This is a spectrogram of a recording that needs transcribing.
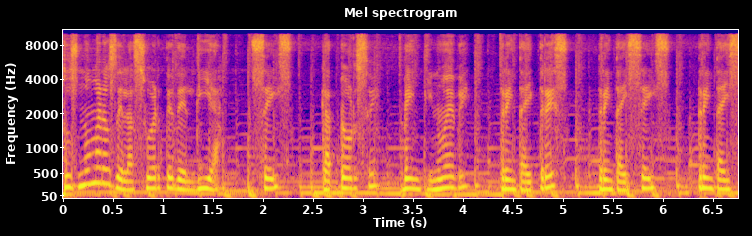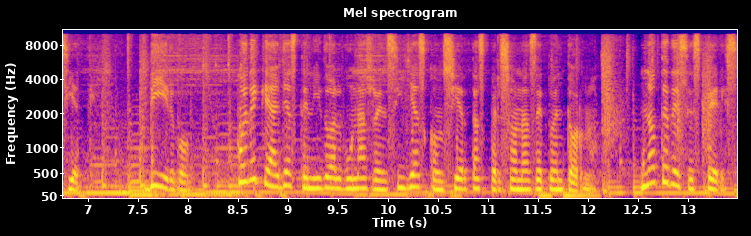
Tus números de la suerte del día, 6, 14, 29, 33, 36, 37. Virgo. Puede que hayas tenido algunas rencillas con ciertas personas de tu entorno. No te desesperes.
